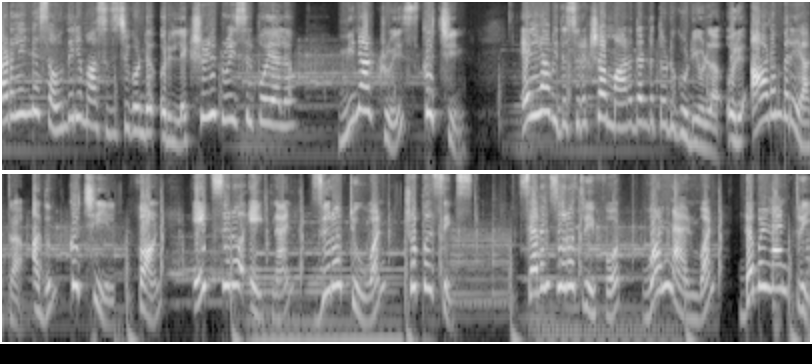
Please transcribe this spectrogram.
കടലിന്റെ സൗന്ദര്യം ആസ്വദിച്ചുകൊണ്ട് ഒരു ലക്ഷറി ക്രൂയിസിൽ പോയാലോ? മിനാർ ക്രൂയിസ് കൊച്ചിൻ എല്ലാവിധ സുരക്ഷാ മാനദണ്ഡത്തോടു കൂടിയുള്ള ഒരു ആഡംബര യാത്ര അതും കൊച്ചിയിൽ. Phone eight zero eight nine zero two one triple six. Seven zero three four one nine one double nine three.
